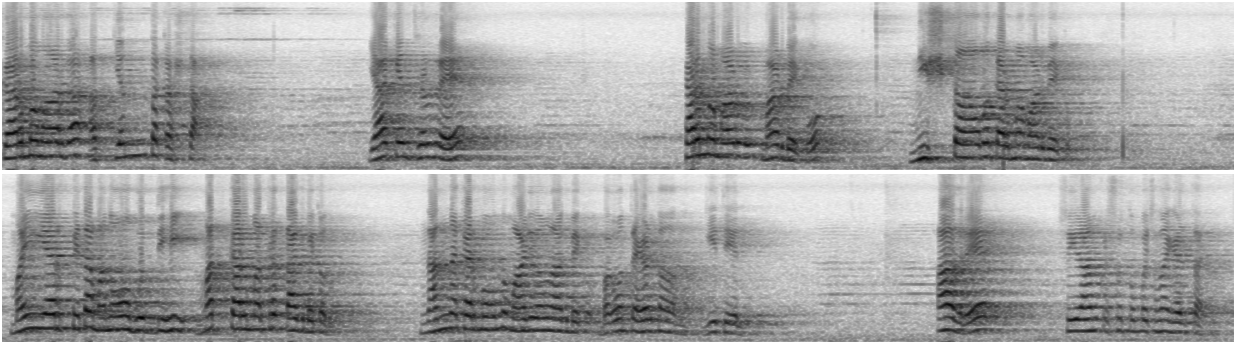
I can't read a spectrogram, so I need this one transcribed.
ಕರ್ಮ ಮಾರ್ಗ ಅತ್ಯಂತ ಕಷ್ಟ. ಯಾಕೆ ಅಂತ ಹೇಳಿದ್ರೆ ಕರ್ಮ ಮಾಡ, ಮಾಡಬೇಕು. ನಿಷ್ಕಾಮ ಕರ್ಮ ಮಾಡಬೇಕು. ಮೈಯರ್ಪಿತ ಮನೋಬುದ್ಧಿ, ಮತ್ಕರ್ಮ ಕೃತ್ ಆಗಬೇಕದು ನನ್ನ ಕರ್ಮವನ್ನು ಮಾಡಿದವನಾಗಬೇಕು. ಭಗವಂತ ಹೇಳ್ತಾನನ್ನ ಗೀತೆಯಲ್ಲಿ. ಆದರೆ, ಶ್ರೀರಾಮಕೃಷ್ಣ ತುಂಬ ಚೆನ್ನಾಗಿ ಹೇಳ್ತಾರೆ.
